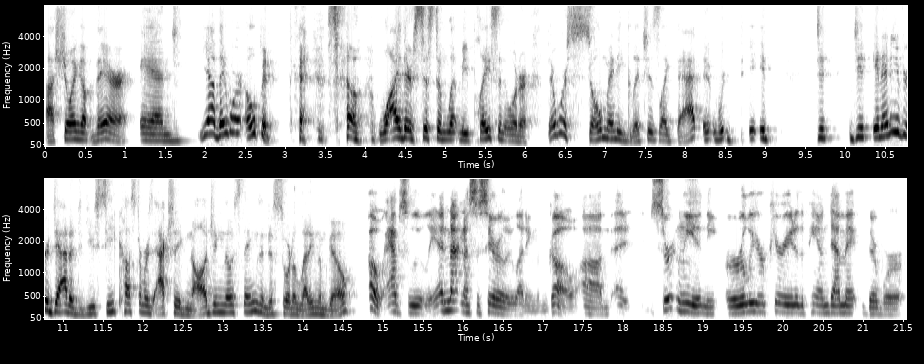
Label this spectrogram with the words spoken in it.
uh, showing up there. And yeah, they weren't open. so why their system let me place an order? There were so many glitches like that. It, it, it did did in any of your data did you see customers actually acknowledging those things and just sort of letting them go oh absolutely and not necessarily letting them go um, uh, certainly in the earlier period of the pandemic there were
